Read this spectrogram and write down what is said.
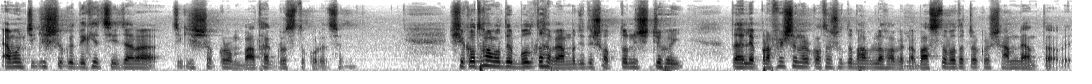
এমন চিকিৎসকও দেখেছি যারা চিকিৎসকক্রম বাধাগ্রস্ত করেছেন। সে কথা আমাদের বলতে হবে। আমরা যদি সত্যনিষ্ঠ হই, তাহলে প্রফেশনের কথা শুধু ভাবলে হবে না বাস্তবতাটাকে সামনে আনতে হবে।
